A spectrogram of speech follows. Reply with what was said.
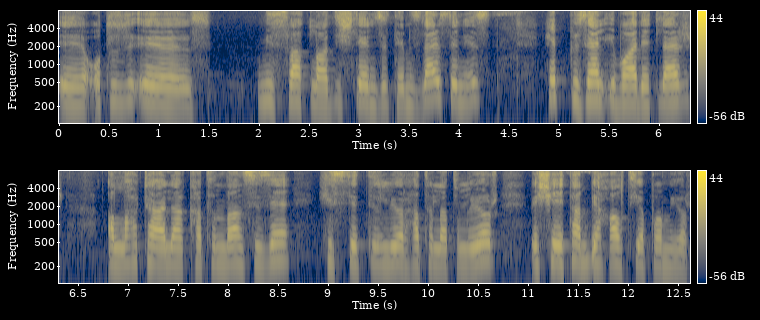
e, 30 e, misvakla dişlerinizi temizlerseniz hep güzel ibadetler allah Teala katından size hissettiriliyor, hatırlatılıyor ve şeytan bir halt yapamıyor.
